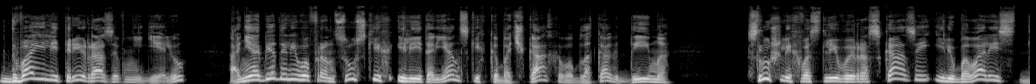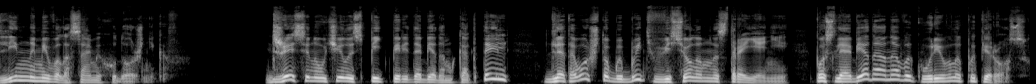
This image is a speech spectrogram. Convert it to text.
Два или три раза в неделю они обедали во французских или итальянских кабачках в облаках дыма, слушали хвастливые рассказы и любовались длинными волосами художников. Джесси научилась пить перед обедом коктейль для того, чтобы быть в веселом настроении. После обеда она выкуривала папиросу.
